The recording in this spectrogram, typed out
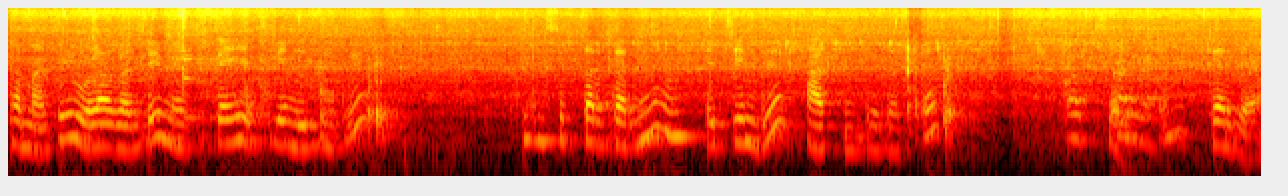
ಟಮಾಟಿ, ಉಳ್ಳಾಗಡ್ಡಿ, ಮೆಣಸಿನ್ಕಾಯಿ ಹೆಚ್ಚಿಗೆ ರೀ ತರಕಾರಿನ ಹೆಚ್ಚಿನ ರೀ ಹಾಕ್ತೀನಿ ಇವತ್ತು ಸ್ವಲ್ಪ ಕರಿಬೇವು.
